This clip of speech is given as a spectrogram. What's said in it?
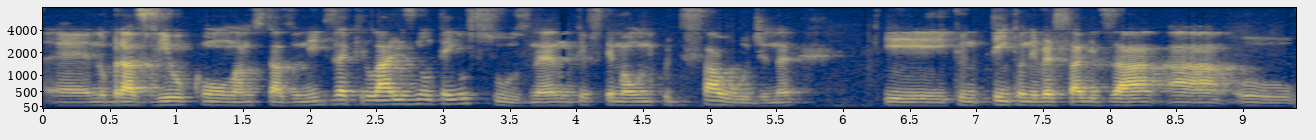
é, no Brasil com lá nos Estados Unidos é que lá eles não têm o SUS, né? Não tem o Sistema Único de Saúde, né? Que, que tenta universalizar a, o,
